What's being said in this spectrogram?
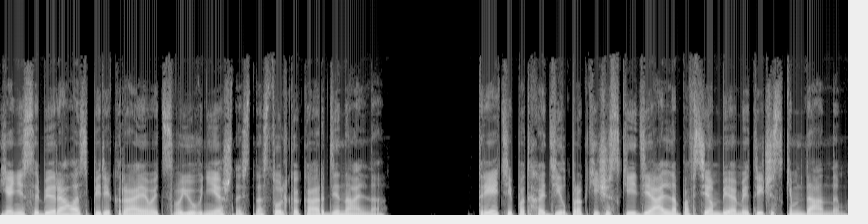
Я не собиралась перекраивать свою внешность настолько кардинально. Третий подходил практически идеально по всем биометрическим данным,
